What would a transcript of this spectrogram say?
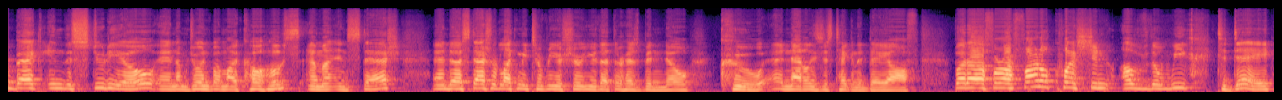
We're back in the studio, and I'm joined by my co-hosts, Emma and Stash. And uh, Stash would like me to reassure you that there has been no coup, and Natalie's just taking a day off. But uh, for our final question of the week today,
